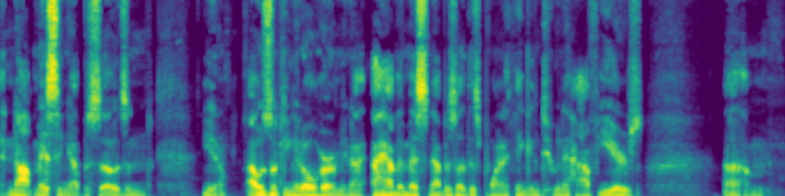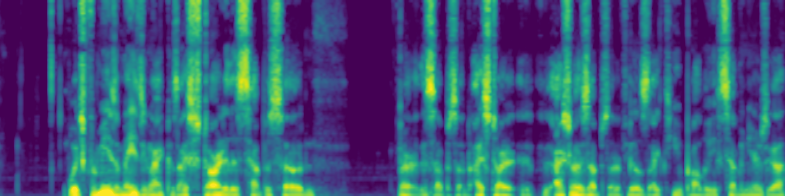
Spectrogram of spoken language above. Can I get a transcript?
and not missing episodes. And, you know, I was looking it over. I mean, I, I haven't missed an episode at this point, I think, in two and a half years. Um, which for me is amazing, right? Because I started this episode, or this episode, I started, I started this episode, it feels like to you probably seven years ago.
